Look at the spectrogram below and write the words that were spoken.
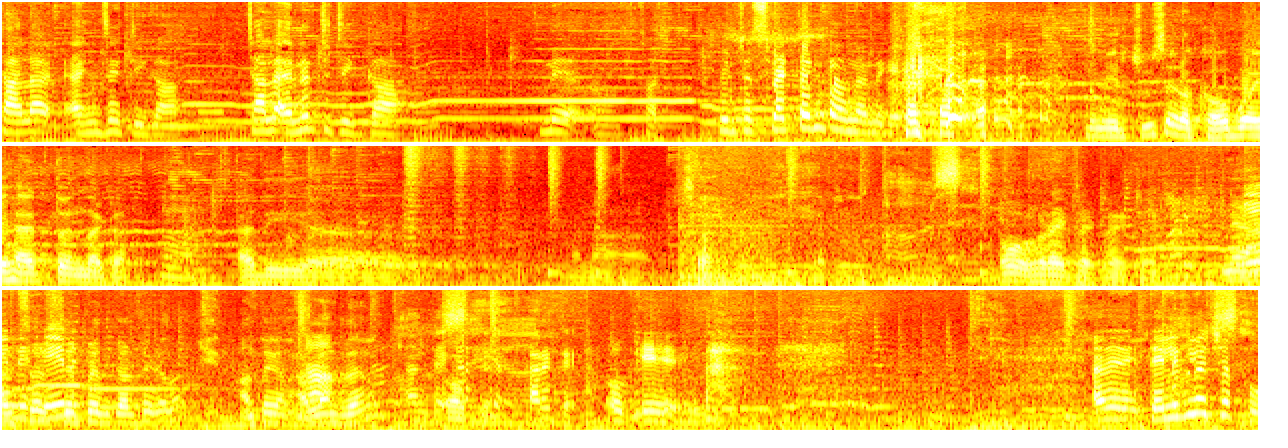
చాలా యాంగ్జైటీగా చాలా ఎనర్జెటిక్గా కొంచెం స్వెట్ అంతా ఉంది అందుకే మీరు చూసారు కౌబాయ్ హ్యాట్తో ఇందాక. అది మన sorry oh right right right right నేను ఆన్సర్ చెప్పేది కరెక్టే కదా? అంతే అలాంటిదే? అంతే. ఓకే కరెక్టే. ఓకే అదే తెలుగులో చెప్పు.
